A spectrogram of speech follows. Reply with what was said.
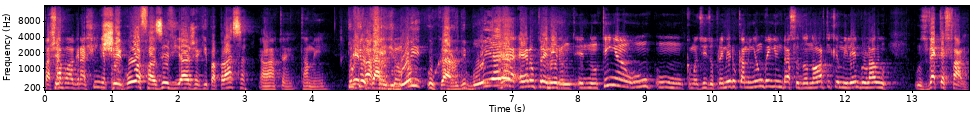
Passava uma graxinha. Chegou a fazer viagem aqui para praça? Ah, tá, também. Porque o carro de boi, o carro de boi era Era, era o primeiro, não- tinha um, um, como diz, o primeiro caminhão veio em Braço do Norte, que eu me lembro lá, o- os Westphal.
